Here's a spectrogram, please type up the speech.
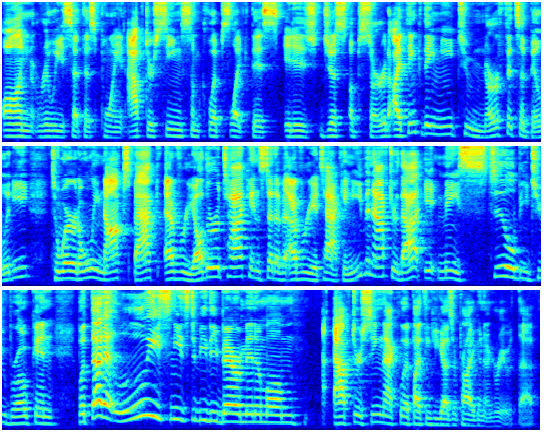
on release at this point. After seeing some clips like this, it is just absurd. I think they need to nerf its ability to where it only knocks back every other attack instead of every attack. And even after that, it may still be too broken, but that at least needs to be the bare minimum after seeing that clip, I think you guys are probably going to agree with that.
